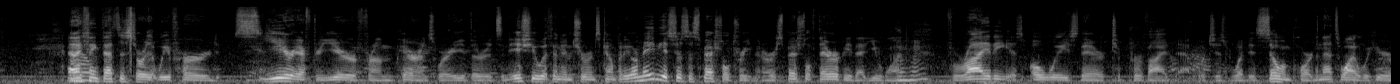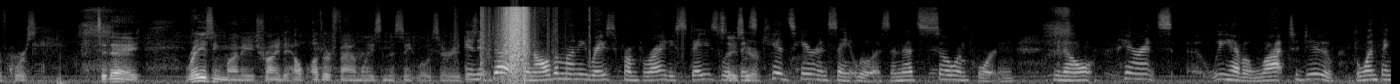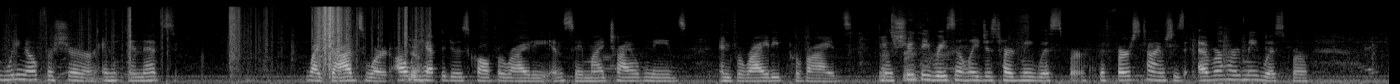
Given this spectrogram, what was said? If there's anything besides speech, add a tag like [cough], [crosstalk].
And I think that's a story that we've heard year after year from parents where either it's an issue with an insurance company or maybe it's just a special treatment or a special therapy that you want. Mm-hmm. Variety is always there to provide that, which is what is so important. And that's why we're here, of course, today, raising money, trying to help other families in the St. Louis area. And it does, and all the money raised from Variety stays with Stays these kids here in St. Louis, and that's so important. You know, parents, we have a lot to do. but one thing we know for sure, and, and that's like God's word, all we have to do is call Variety and say, my child needs, and Variety provides. You know, That's. Shruti recently just heard me whisper, the first time she's ever heard me whisper,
